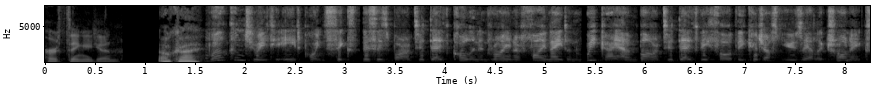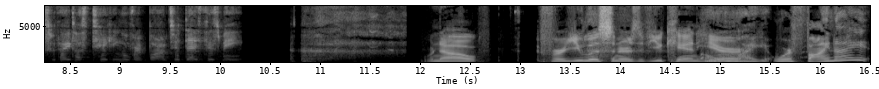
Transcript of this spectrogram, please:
her thing again. Okay. Welcome to 88.6. This is Bard to Death. Colin and Ryan are finite and weak. I am Bard to Death. They thought they could just use electronics without us taking over. Bard to Death is me. Now, for you listeners, if you can't hear, Oh my, we're finite.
